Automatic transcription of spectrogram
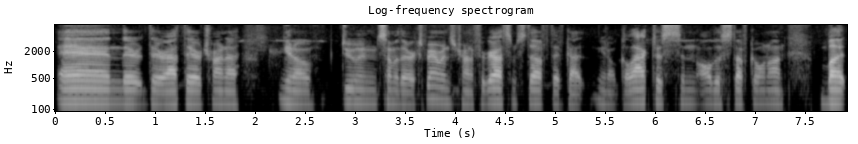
and they're they're out there trying to, you know, doing some of their experiments, trying to figure out some stuff. They've got you know Galactus and all this stuff going on, but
